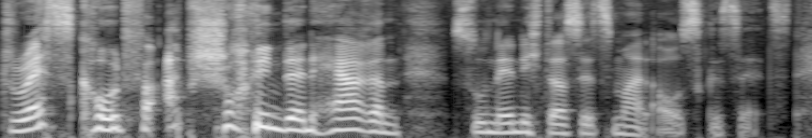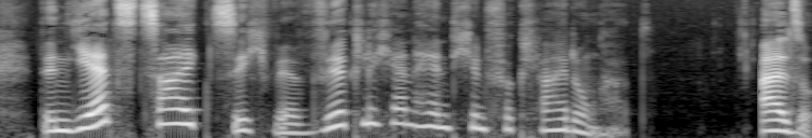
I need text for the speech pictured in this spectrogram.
Dresscode verabscheuenden Herren, so nenne ich das jetzt mal ausgesetzt. Denn jetzt zeigt sich, wer wirklich ein Händchen für Kleidung hat. Also,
